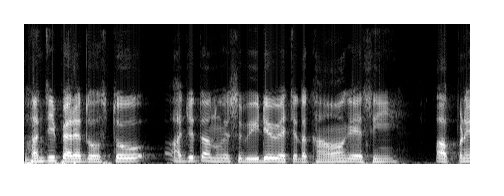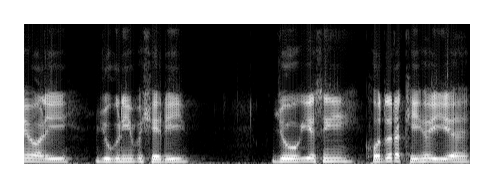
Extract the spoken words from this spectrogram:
ਹਾਂਜੀ ਪਿਆਰੇ ਦੋਸਤੋ, ਅੱਜ ਤੁਹਾਨੂੰ ਇਸ ਵੀਡੀਓ ਵਿੱਚ ਦਿਖਾਵਾਂਗੇ ਅਸੀਂ ਆਪਣੇ ਵਾਲੀ ਜੁਗਣੀ ਬਸ਼ੇਰੀ ਜੋ ਕਿ ਅਸੀਂ ਖੁਦ ਰੱਖੀ ਹੋਈ ਹੈ।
